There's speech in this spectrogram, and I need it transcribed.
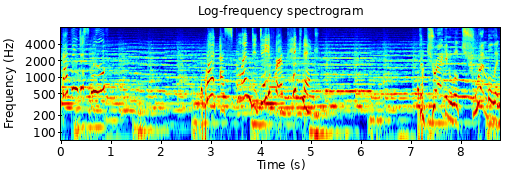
that thing just move? What a splendid day for a picnic! The dragon will tremble in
